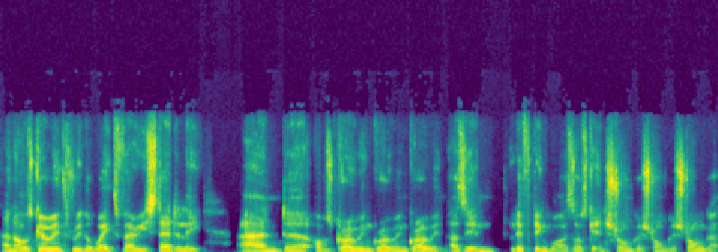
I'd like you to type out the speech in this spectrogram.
And I was going through the weights very steadily. And uh, I was growing, growing, growing, as in lifting wise, I was getting stronger, stronger, stronger.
